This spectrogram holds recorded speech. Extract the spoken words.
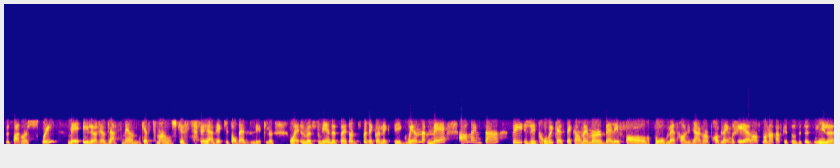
peux te faire un souper, mais et le reste de la semaine, qu'est-ce que tu manges? Qu'est-ce que tu fais avec ton basilic? Là? Ouais, je me souviens de ça, être un petit peu déconnecté, Gwen. Mais en même temps, tu sais, j'ai trouvé que c'était quand même un bel effort pour mettre en lumière un problème réel en ce moment, parce que tu sais, aux États-Unis, là,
